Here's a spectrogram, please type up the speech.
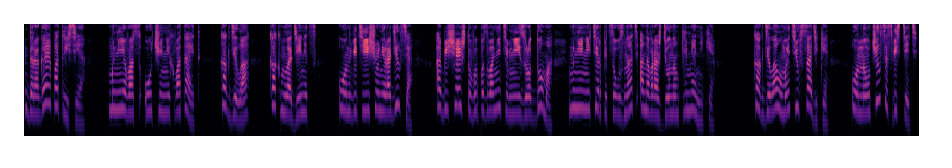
«Дорогая Патрисия, мне вас очень не хватает. Как дела? Как младенец? Он ведь еще не родился? Обещай, что вы позвоните мне из роддома. Мне не терпится узнать о новорожденном племяннике. Как дела у Мэтью в садике? Он научился свистеть?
